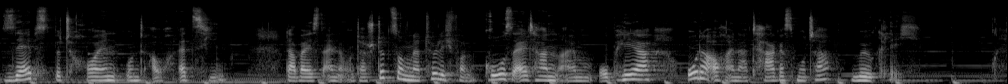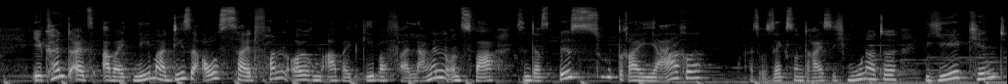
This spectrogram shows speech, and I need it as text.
selbst betreuen und auch erziehen. Dabei ist eine Unterstützung natürlich von Großeltern, einem Au-pair oder auch einer Tagesmutter möglich. Ihr könnt als Arbeitnehmer diese Auszeit von eurem Arbeitgeber verlangen und zwar sind das bis zu drei Jahre, also 36 Monate, je Kind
